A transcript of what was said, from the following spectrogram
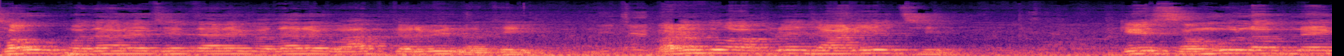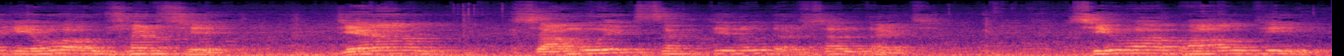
સૌ પધારે છે, ત્યારે વધારે વાત કરવી નથી. પરંતુ આપણે જાણીએ છીએ કે સમૂહ લગ્ન એક એવો અવસર છે, જ્યાં સામૂહિક શક્તિનું દર્શન થાય છે. સેવા ભાવથી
